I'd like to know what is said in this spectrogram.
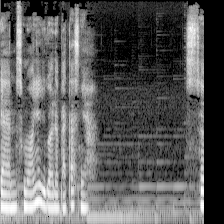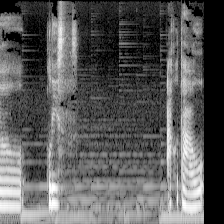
dan semuanya juga ada batasnya. So, please. Aku tahu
